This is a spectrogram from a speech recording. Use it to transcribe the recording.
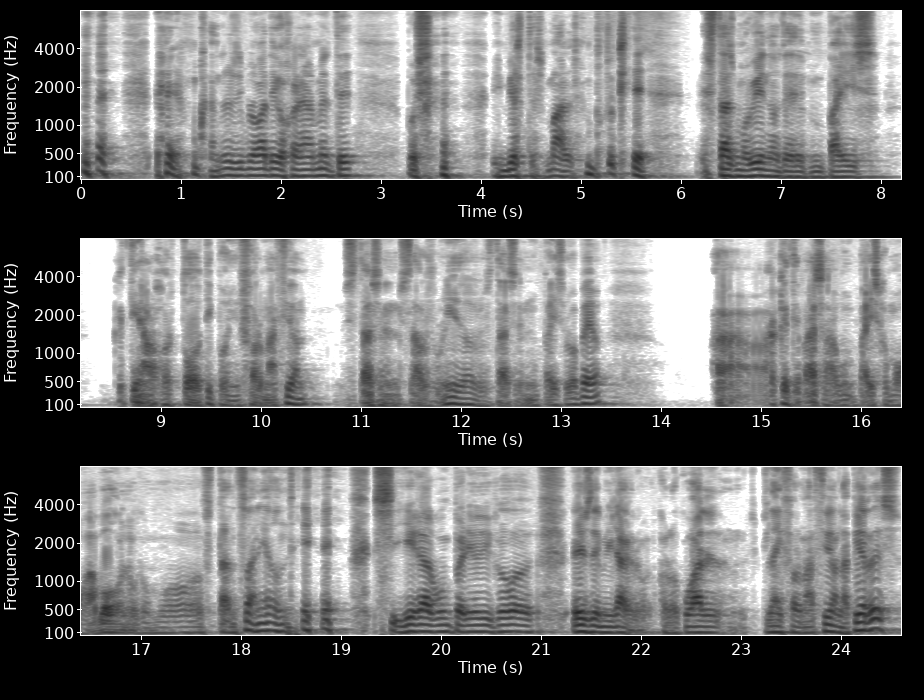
cuando eres diplomático generalmente, pues inviertes mal, porque estás moviéndote de un país que tiene a lo mejor todo tipo de información, estás en Estados Unidos, estás en un país europeo, a, qué te pasa a un país como Gabón o como Tanzania, donde si llega algún periódico es de milagro, con lo cual la información la pierdes.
